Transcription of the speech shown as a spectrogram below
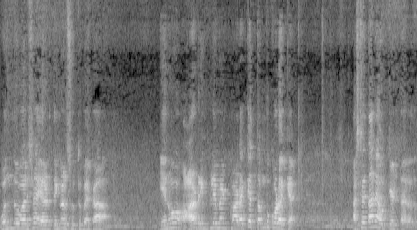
ಒಂದು ವರ್ಷ ಎರಡು ತಿಂಗಳು ಸುತ್ತಬೇಕಾ? ಏನು ಆರ್ಡರ್ ಇಂಪ್ಲಿಮೆಂಟ್ ಮಾಡೋಕ್ಕೆ ತಂಬು ಕೊಡೋಕ್ಕೆ. ಅಷ್ಟೇ ತಾನೇ ಅವ್ರು ಕೇಳ್ತಾ ಇರೋದು.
